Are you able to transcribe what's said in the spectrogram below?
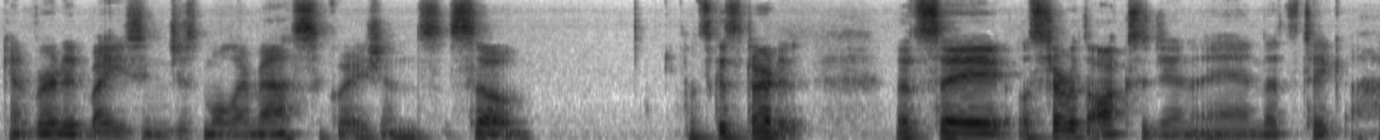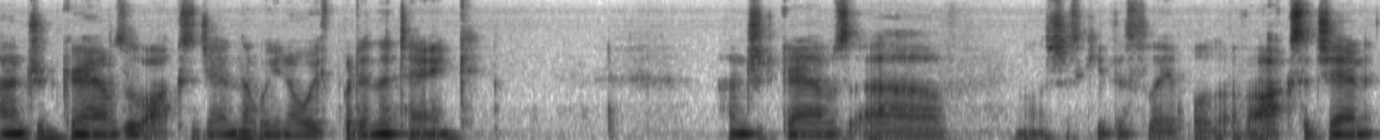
converted by using just molar mass equations. So let's get started. Let's say, let's start with oxygen, and let's take 100 grams of oxygen that we know we've put in the tank. 100 grams of, let's just keep this labeled, of oxygen,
